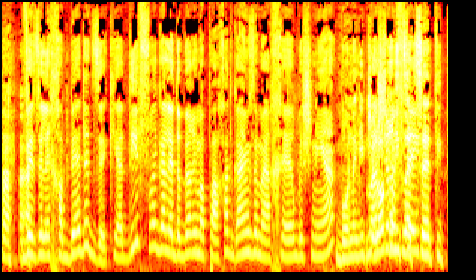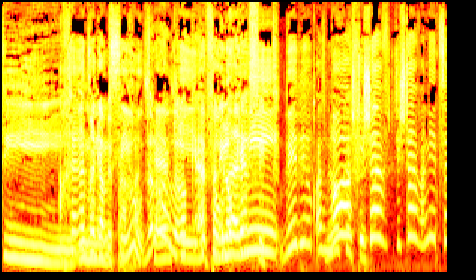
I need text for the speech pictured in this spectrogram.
וזה לכבד את זה, כי עדיף רגע לדבר עם הפחד, גם אם זה מאחר בשנייה. בוא נגיד שלא כיף נצא- לצאת איתי אחרת זה גם. סיוט, זה כן? לא, זה לא כי כיף, אני לא טורדני. כיפית. בדיוק, אז לא בוא. תשב, תשב, אני אצא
